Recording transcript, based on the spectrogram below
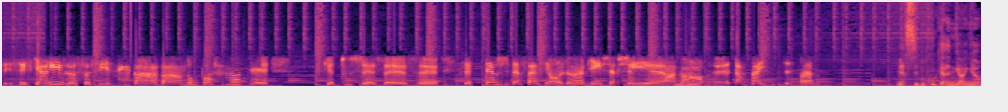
c'est ce qui arrive, là. Ça, c'est c'est dans, dans nos poches, là, que, que tout ce, ce, ce- cette tergiversation-là vient chercher euh, encore Mhm. euh, de l'argent inutilement. là. Merci beaucoup, Karine Gagnon,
